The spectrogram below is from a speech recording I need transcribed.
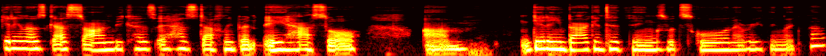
getting those guests on because it has definitely been a hassle um getting back into things with school and everything like that.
